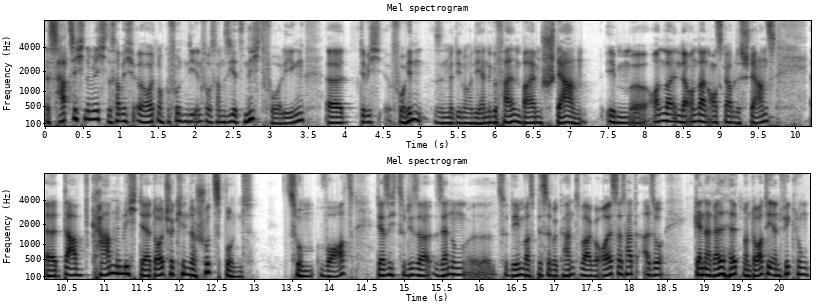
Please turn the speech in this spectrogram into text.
es hat sich nämlich, das habe ich äh, heute noch gefunden, die Infos haben Sie jetzt nicht vorliegen, äh, die ich vorhin, sind mir die noch in die Hände gefallen, beim Stern. Eben äh, online, in der Online-Ausgabe des Sterns. Äh, da kam nämlich der Deutsche Kinderschutzbund zum Wort, der sich zu dieser Sendung, äh, zu dem, was bisher bekannt war, geäußert hat. Also generell hält man dort die Entwicklung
